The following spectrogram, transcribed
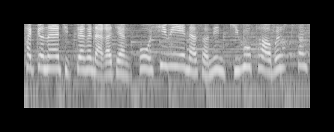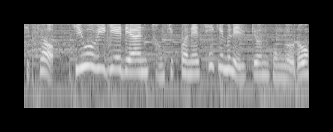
학교나 직장을 나가지 않고 시위에 나서는 기후 파업을 확산시켜 기후 위기에 대한 정치권의 책임을 일깨운 공로로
